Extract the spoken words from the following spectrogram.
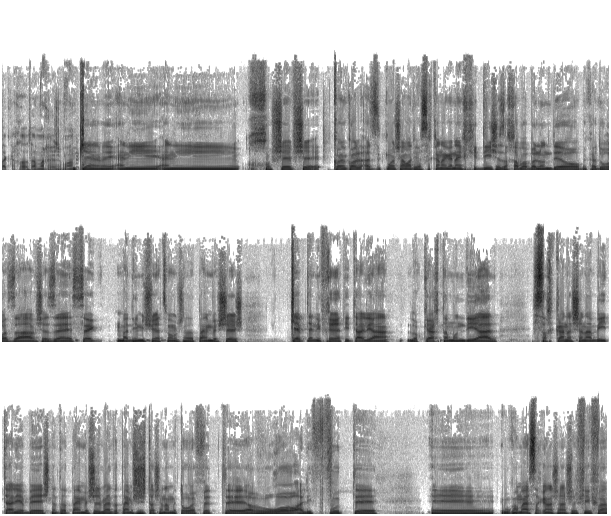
לקחת אותם בחשבון. כן, אני, אני חושב שקודם כל, אז כמו שאמרתי, הוא השחקן ההגנה היחידי שזכה בבלון דה אור בכדור הזהב, שזה הישג מדהים בשביל עצמו בשנת 2006. קפטן נבחרת איטליה, לוקח את המונדיאל, שחקן השנה באיטליה בשנת 2006, באמת 2006 הייתה שנה מטורפת אה, עבורו, אליפות, אה, אה, הוא גם היה שחקן השנה של פיפא,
